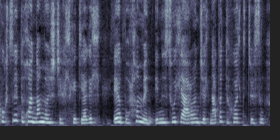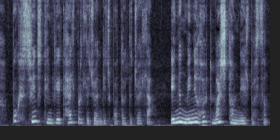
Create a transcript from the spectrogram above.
Хөгцсний тухай ном уншиж эхлэхэд яг л ээ бурхан минь энэ сүүлийн 10 жил надад тохиолдож байсан бүх шинж тэмдгийг тайлбарлаж байна гэж бодогдож байлаа. Энэ нь миний хувьд маш том нээлт болсон.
